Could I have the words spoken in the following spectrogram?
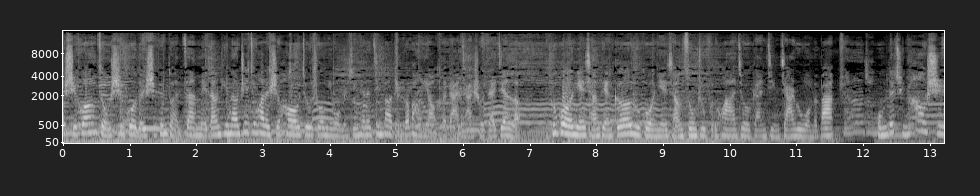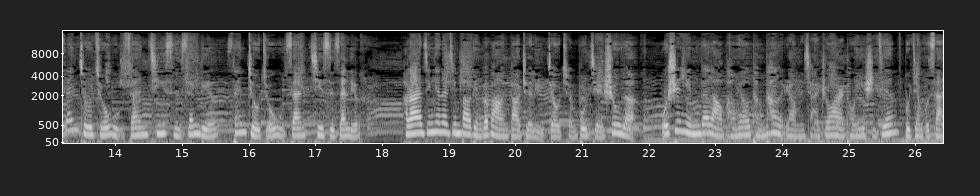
的时光总是过得十分短暂。每当听到这句话的时候，就说明我们今天的劲爆点歌榜要和大家说再见了。如果你也想点歌，如果你也想送祝福的话，就赶紧加入我们吧。我们的群号是三九九五三七四三零三九九五三七四三零。好啦，今天的劲爆点歌榜到这里就全部结束了。我是你们的老朋友腾腾，让我们下周二同一时间不见不散。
